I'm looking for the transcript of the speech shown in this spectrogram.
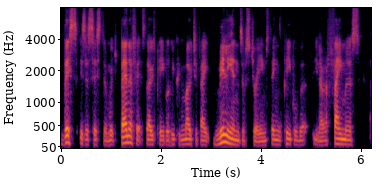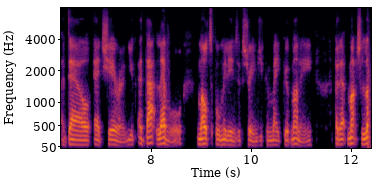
this is a system which benefits those people who can motivate millions of streams things people that you know are famous adele ed sheeran you at that level multiple millions of streams you can make good money but at much lower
